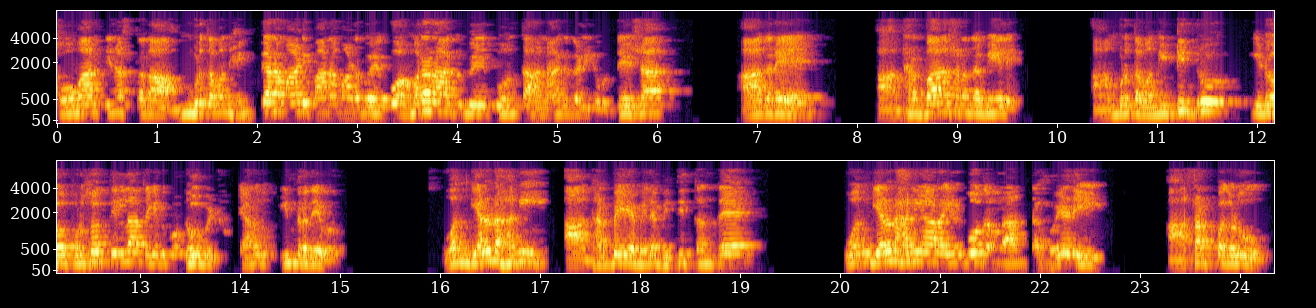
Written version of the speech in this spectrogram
ಸೋಮಾರ್ತಿನಸ್ತದ ಅಮೃತವನ್ನು ಹೆಗ್ಗರ ಮಾಡಿ ಪಾನ ಮಾಡಬೇಕು, ಅಮರರಾಗಬೇಕು ಅಂತ ಆ ನಾಗಗಳಿಗೆ ಉದ್ದೇಶ. ಆದರೆ ಆ ದರ್ಭಾಸನದ ಮೇಲೆ ಆ ಅಮೃತವನ್ನು ಇಟ್ಟಿದ್ರು, ಇಡೋ ಪುರುಸೊತ್ತಿಲ್ಲ, ತೆಗೆದುಕೊಂಡು ಹೋಗ್ಬಿಟ್ರು. ಯಾರು? ಇಂದ್ರದೇವರು. ಒಂದೆರಡು ಹನಿ ಆ ದರ್ಬೆಯ ಮೇಲೆ ಬಿದ್ದಿತ್ತಂತೆ. ಒಂದೆರಡು ಹನಿಯಾರ ಇರ್ಬೋದಲ್ಲ ಅಂತ ಹೇಳಿ ಆ ಸರ್ಪಗಳು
